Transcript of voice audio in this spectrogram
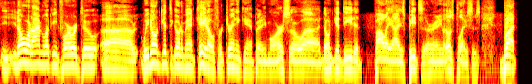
you know what I'm looking forward to? Uh, we don't get to go to Mankato for training camp anymore, so uh, don't get to eat at Pagliai's Pizza or any of those places. But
